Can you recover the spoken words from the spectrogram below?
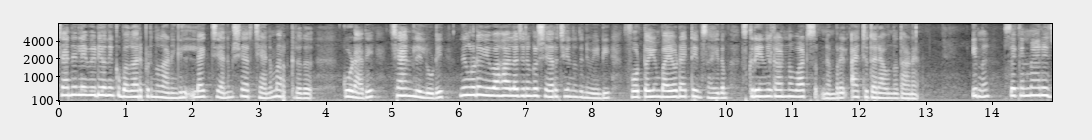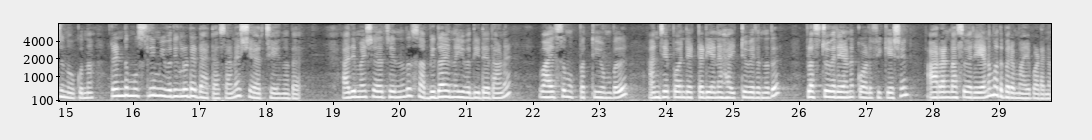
ചാനലിലെ വീഡിയോ നിങ്ങൾക്ക് ഉപകാരപ്പെടുന്നതാണെങ്കിൽ ലൈക്ക് ചെയ്യാനും ഷെയർ ചെയ്യാനും മറക്കരുത്. കൂടാതെ ചാനലിലൂടെ നിങ്ങളുടെ വിവാഹാലോചനകൾ ഷെയർ ചെയ്യുന്നതിനു വേണ്ടി ഫോട്ടോയും ബയോഡാറ്റയും സഹിതം സ്ക്രീനിൽ കാണുന്ന വാട്സപ്പ് നമ്പറിൽ അയച്ചു തരാവുന്നതാണ്. ഇന്ന് സെക്കൻഡ് മാരേജ് നോക്കുന്ന രണ്ട് മുസ്ലിം യുവതികളുടെ ഡാറ്റാസാണ് ഷെയർ ചെയ്യുന്നത്. ആദ്യമായി ഷെയർ ചെയ്യുന്നത് സബിത എന്ന യുവതിയുടേതാണ്. വയസ്സ് മുപ്പത്തിയൊമ്പത് അഞ്ച് പോയിന്റ് എട്ടടിയാണ് ഹൈറ്റ് വരുന്നത്. പ്ലസ് ടു വരെയാണ് ക്വാളിഫിക്കേഷൻ ആറാം ക്ലാസ് വരെയാണ് മതപരമായ പഠനം.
